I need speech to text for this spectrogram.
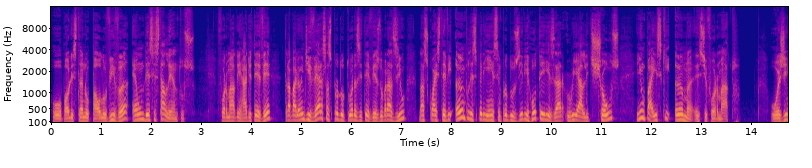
O paulistano Paulo Vivan é um desses talentos. Formado em rádio e TV, trabalhou em diversas produtoras e TVs do Brasil, nas quais teve ampla experiência em produzir e roteirizar reality shows em um país que ama este formato. Hoje,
